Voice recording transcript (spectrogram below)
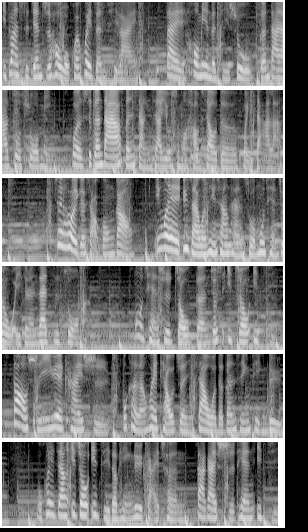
一段时间之后，我会汇整起来，在后面的集数跟大家做说明，或者是跟大家分享一下有什么好笑的回答啦。最后一个小公告，因为御宅文青商谈所目前就我一个人在制作嘛。目前是周更，就是一周一集。到十一月开始，我可能会调整一下我的更新频率，我会将一周一集的频率改成大概十天一集，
